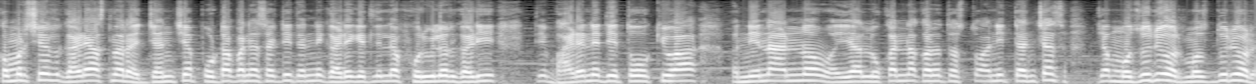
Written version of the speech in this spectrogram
कमर्शियल गाड्या असणार आहेत ज्यांच्या पोटापाण्यासाठी त्यांनी गाड्या घेतलेल्या फोर व्हीलर गाडी ते भाड्याने देतो किंवा नेणं आणणं या लोकांना करत असतो आणि त्यांच्याच ज्या मजुरीवर मजदुरीवर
